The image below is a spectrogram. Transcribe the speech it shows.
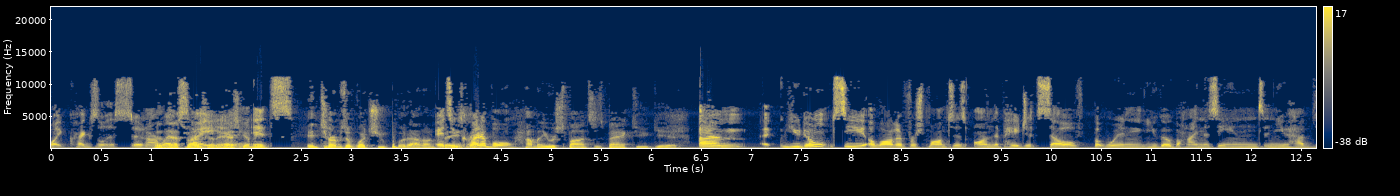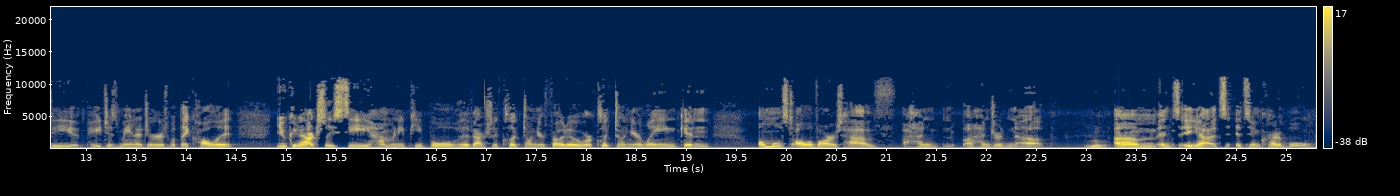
like Craigslist and our and website. That's what I was going to ask you. I mean, it's in terms of what you put out on it's Facebook, incredible. How many responses back do you get? Um, you don't see a lot of responses on the page itself, but when you go behind the scenes and you have the pages manager is what they call it, you can actually see how many people have actually clicked on your photo or clicked on your link, and almost all of ours have a hundred and up. Really? Um, and yeah, it's it's incredible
